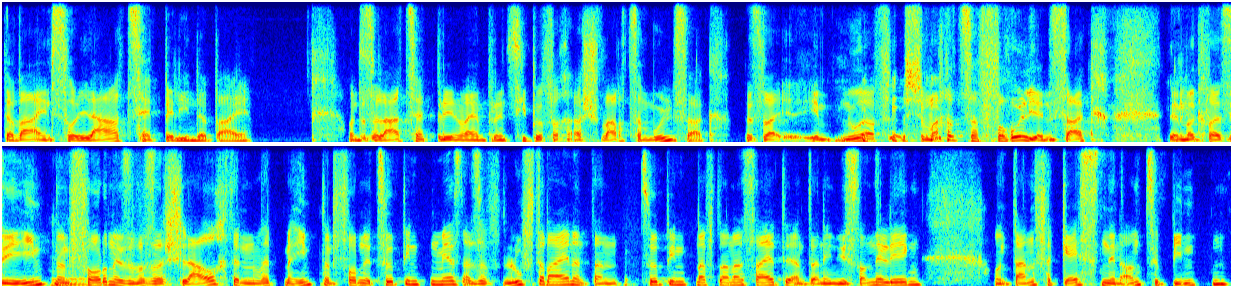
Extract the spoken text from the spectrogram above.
Da war ein Solarzeppelin dabei. Und der Solarzeppelin war im Prinzip einfach ein schwarzer Mullsack. Das war nur ein schwarzer Foliensack, den man quasi hinten und vorne, so was ein Schlauch, den hat man hinten und vorne zubinden müssen, also Luft rein und dann zubinden auf der anderen Seite und dann in die Sonne legen und dann vergessen, den anzubinden,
